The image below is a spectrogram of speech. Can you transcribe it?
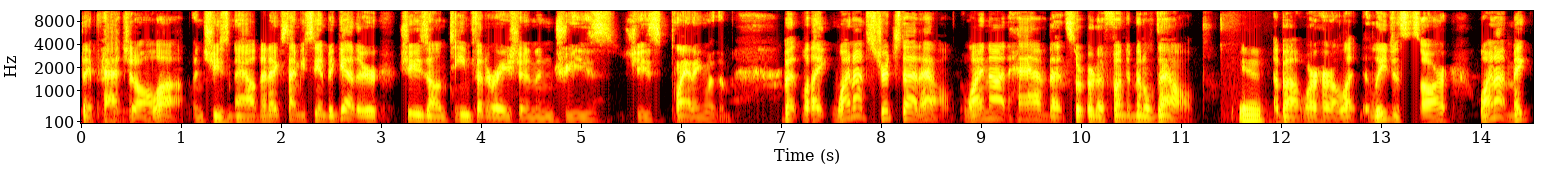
they patch it all up. And she's now the next time you see them together, she's on Team Federation and she's she's planning with them. But like, why not stretch that out? Why not have that sort of fundamental doubt Yeah. about where her alle- allegiances are? Why not make,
